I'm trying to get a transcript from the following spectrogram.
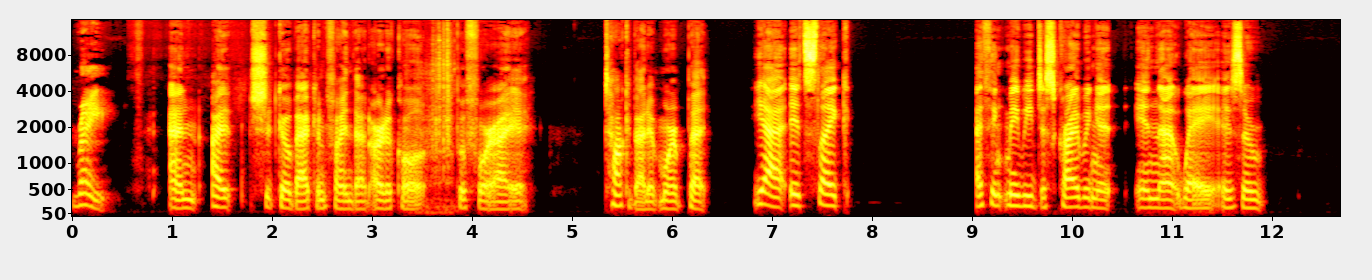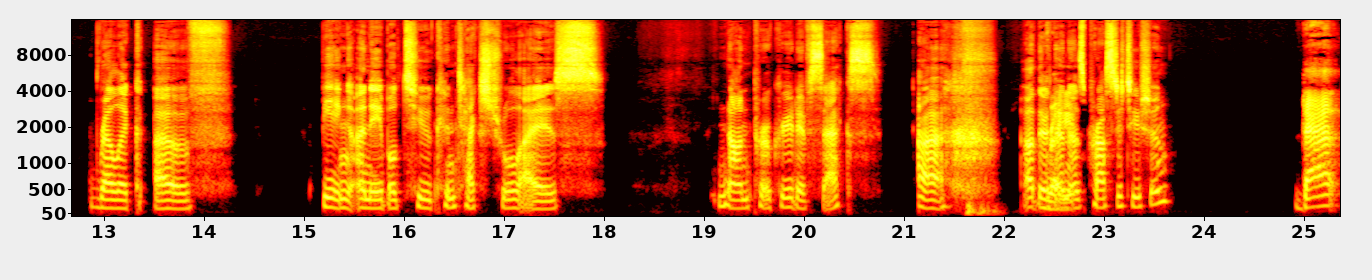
Right. and i should go back and find that article before i talk about it more but yeah it's like i think maybe describing it in that way is a relic of being unable to contextualize non-procreative sex uh other Right. than as prostitution That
